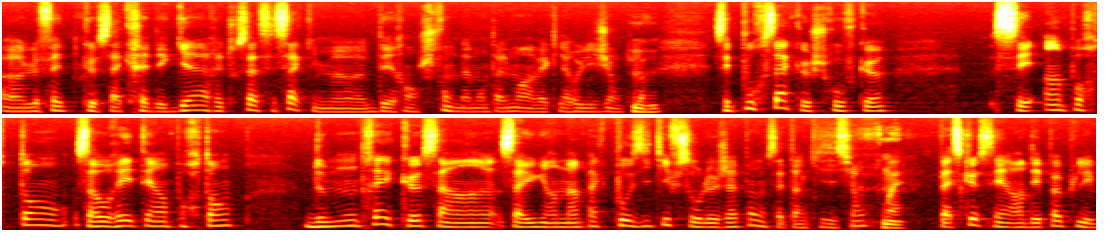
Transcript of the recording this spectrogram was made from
euh, le fait que ça crée des guerres et tout ça, c'est ça qui me dérange fondamentalement avec la religion. Tu vois. Mhm. C'est pour ça que je trouve que c'est important, ça aurait été important de montrer que ça a, un- ça a eu un impact positif sur le Japon, cette Inquisition. Ouais. Parce que c'est un des peuples les...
